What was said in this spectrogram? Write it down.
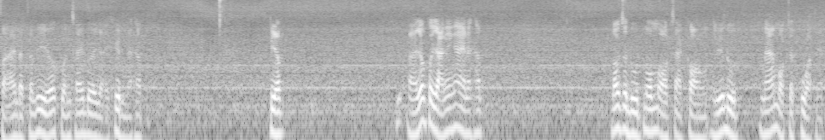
สายแบตเตอรี่ก็ควรใช้เบอร์ใหญ่ขึ้นนะครับ เปรียบยกตัวอย่างง่าย ๆ นะครับ เราจะดูดนมออกจากกล่อง หรือดูดน้ำออกจากขวดเนี่ย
